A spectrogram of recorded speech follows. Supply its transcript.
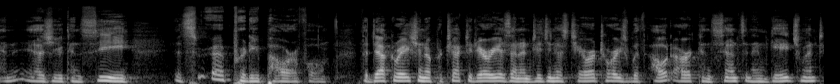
And as you can see, it's uh, pretty powerful. The Declaration of Protected Areas and Indigenous Territories without our consent and engagement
